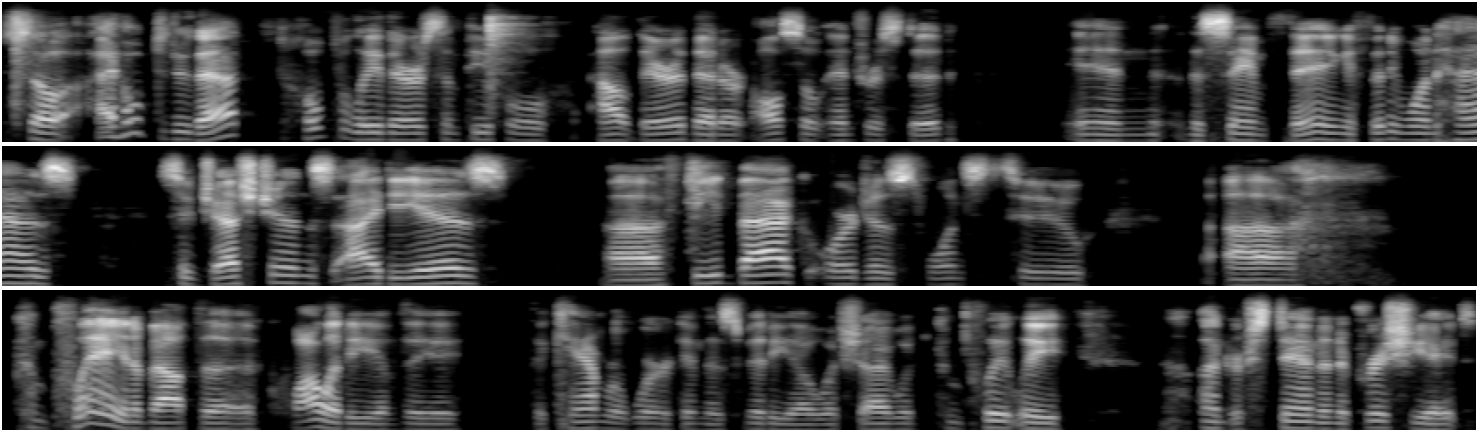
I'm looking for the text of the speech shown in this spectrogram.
so I hope to do that. Hopefully there are some people out there that are also interested in the same thing. If anyone has suggestions, ideas, uh, feedback, or just wants to uh, complain about the quality of the the camera work in this video, which I would completely understand and appreciate,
